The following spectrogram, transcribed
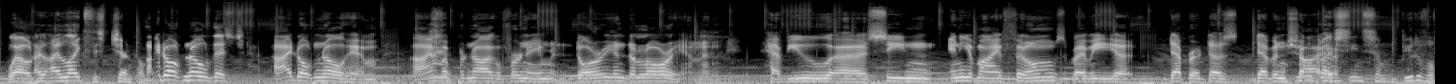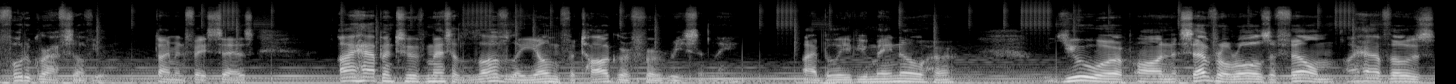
well, I, I like this gentleman. I don't know this. I don't know him. I'm a pornographer named Dorian DeLorean. And have you uh, seen any of my films? Maybe uh, Deborah does No, Devonshire. but I've seen some beautiful photographs of you, Diamond Face says. I happen to have met a lovely young photographer recently. I believe you may know her. You were on several rolls of film. I have those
